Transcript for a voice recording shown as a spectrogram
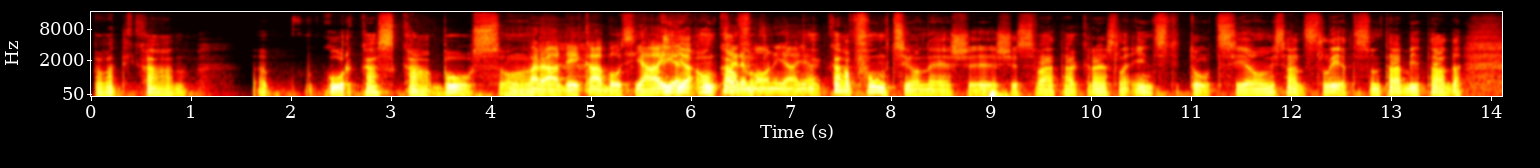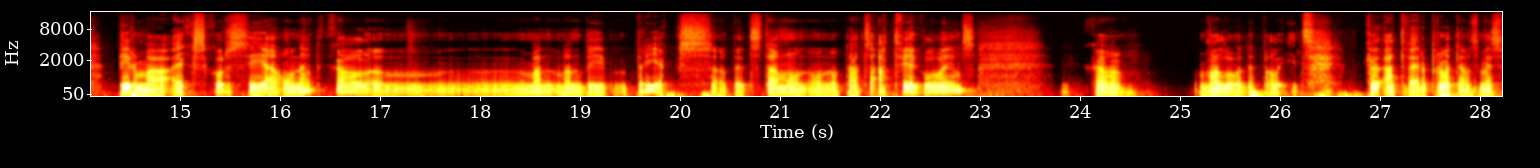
pa Vatikānu kur kas kā būs. Un, Parādīja, kā būs jāiet ja, kā ceremonijā. Ja. Kā funkcionē ši, šis svētā krēsla institūcija un visādas lietas. Un tā bija tāda pirmā ekskursija, un atkal mm, man, man bija prieks pēc tam un, un tāds atvieglojums, ka valoda palīdzēja atvēra. Protams, mēs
